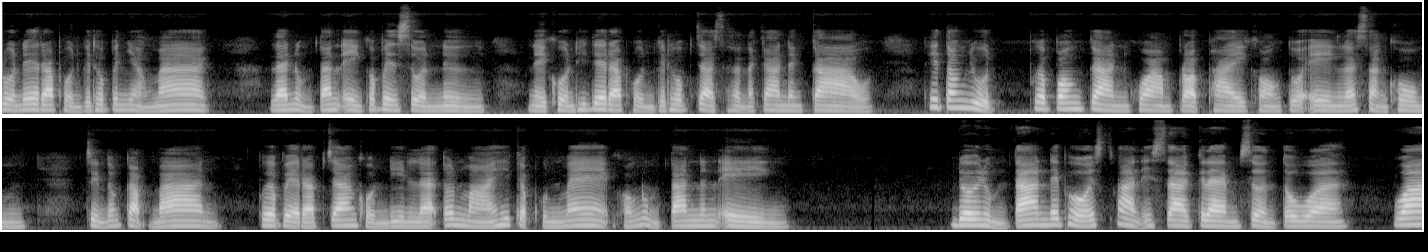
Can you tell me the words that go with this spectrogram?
ล้วนได้รับผลกระทบเป็นอย่างมาก และหนุ่มตั้นเองก็เป็นส่วนหนึ่ง ในคนที่ได้รับผลกระทบจากสถานการณ์ดังกล่าว ที่ต้องหยุด พื่อป้องกันความปลอดภัยของตัวเองและสังคม จึงต้องกลับบ้าน เพื่อไปรับจ้างขนดินและต้นไม้ให้กับคุณแม่ของหนุ่มตั้นนั่นเอง โดยหนุ่มตั้นได้โพสต์ผ่านอินสตาแกรมส่วนตัว ว่า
